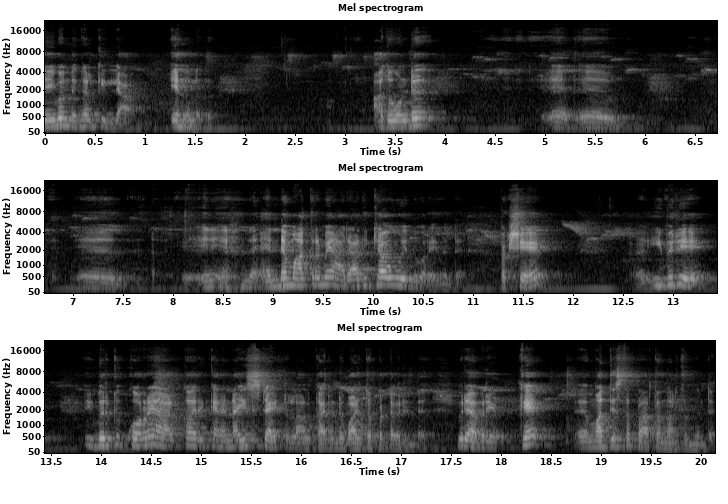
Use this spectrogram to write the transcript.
ദൈവം നിങ്ങൾക്കില്ല എന്നുള്ളത്. അതുകൊണ്ട് എന്നെ മാത്രമേ ആരാധിക്കാവൂ എന്ന് പറയുന്നുണ്ട്. പക്ഷേ ഇവർ ഇവർക്ക് കുറേ ആൾക്കാർ കനനൈസ്ഡ് ആയിട്ടുള്ള ആൾക്കാരുണ്ട് വാഴ്ത്തപ്പെട്ടവരുണ്ട്. ഇവർ അവരെയൊക്കെ മധ്യസ്ഥ പ്രാർത്ഥന നടത്തുന്നുണ്ട്.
